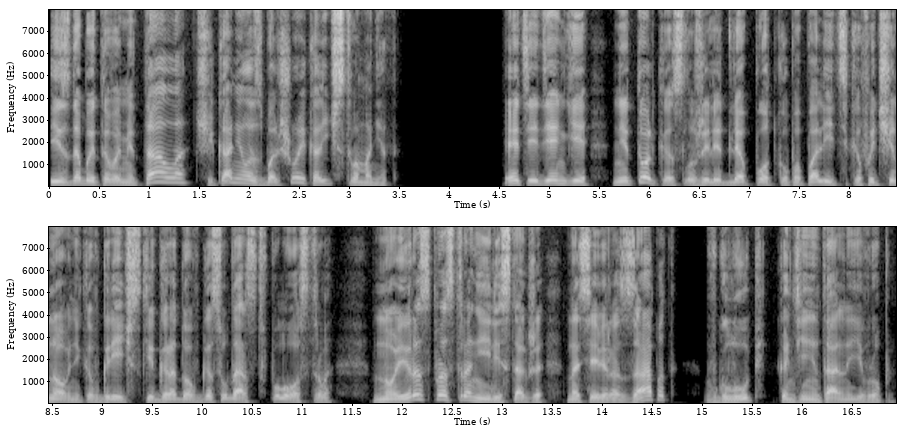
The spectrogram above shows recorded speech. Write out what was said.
Из добытого металла чеканилось большое количество монет. Эти деньги не только служили для подкупа политиков и чиновников греческих городов-государств полуострова, но и распространились также на северо-запад, вглубь континентальной Европы.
